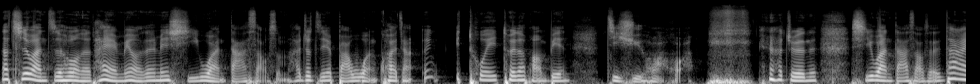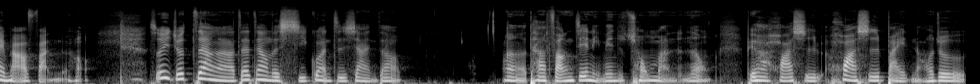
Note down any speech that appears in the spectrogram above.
那吃完之后呢，他也没有在那边洗碗打扫什么，他就直接把碗筷这样嗯推推到旁边继续画画，因为他觉得洗碗打扫实在太麻烦了哈。所以就这样啊，在这样的习惯之下，你知道，呃，他房间里面就充满了那种，比如他画失画失败，然后就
